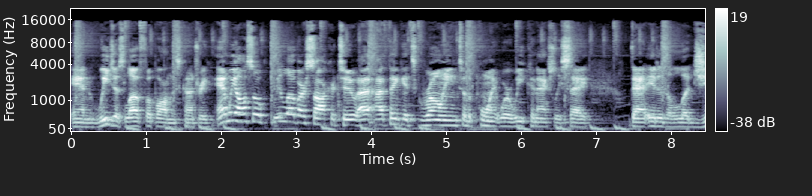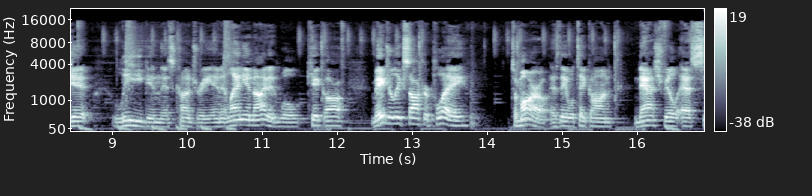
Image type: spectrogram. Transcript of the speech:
And we just love football in this country. And we also, we love our soccer too. I, I think it's growing to the point where we can actually say that it is a legit league in this country. And Atlanta United will kick off Major League Soccer play tomorrow as they will take on Nashville SC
